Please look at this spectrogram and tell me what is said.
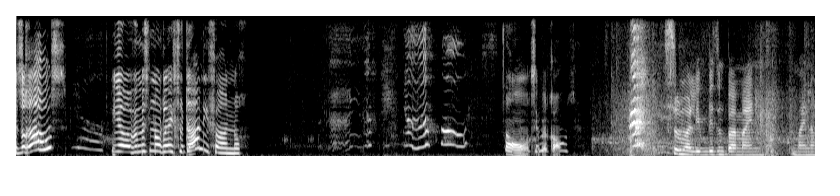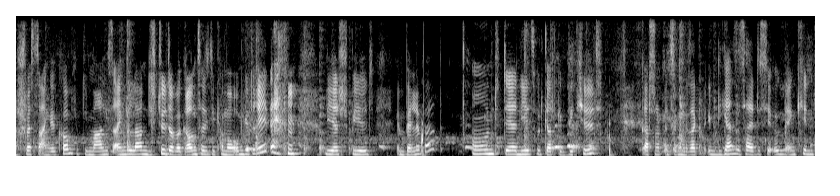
Bist du raus? Ja. Ja, wir müssen noch gleich zu Dani fahren noch. Oh, sie will raus. So, meine Lieben, wir sind bei mein, meiner Schwester angekommen. Ich habe die Marlies eingeladen. Die stillt aber gleichzeitig die Kamera umgedreht. Lia spielt im Bällebad. Und der Nils wird gerade gewickelt. Gerade schon auf Instagram gesagt, die ganze Zeit ist hier irgendein Kind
